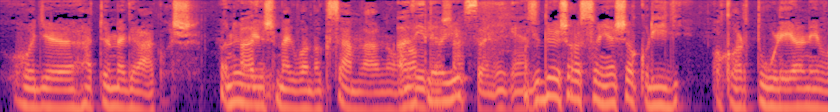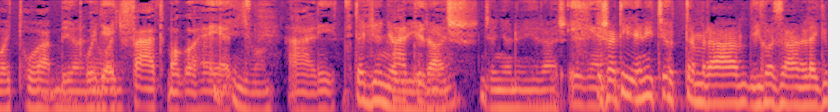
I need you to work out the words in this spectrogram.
hogy hát ő meg rákos. A nő az, is meg vannak számlálva a az napjai. idős asszony, igen. Az idős asszony, és akkor így akar túlélni, vagy tovább élni. Hogy vagy... egy fát maga helyett Így van. állít. De gyönyörű hát írás, igen. gyönyörű írás. Igen. És hát én itt jöttem rá igazán leg,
